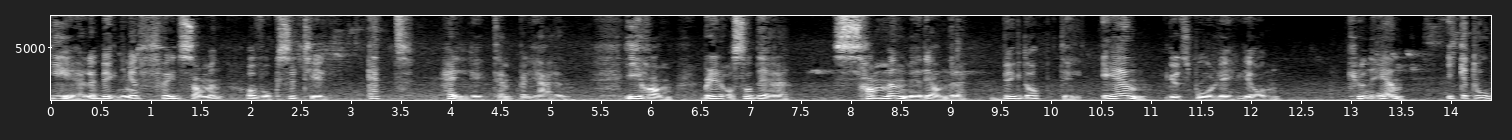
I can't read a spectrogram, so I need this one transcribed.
hele bygningen føyd sammen og vokser til ett hellig tempel i Herren. I ham blir også dere, sammen med de andre, bygd opp til én Guds bolig i ånden. Kun én, ikke to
